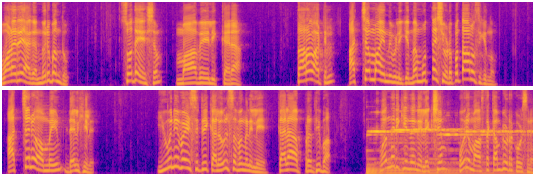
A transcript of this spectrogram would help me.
വളരെ അകന്നൊരു ബന്ധു. സ്വദേശം മാവേലിക്കര. തറവാട്ടിൽ അച്ചമ്മ എന്ന് വിളിക്കുന്ന മുത്തശ്ശിയോടൊപ്പം താമസിക്കുന്നു. അച്ഛനും അമ്മയും ഡൽഹിയിൽ യൂണിവേഴ്സിറ്റി കലോത്സവങ്ങളിലെ കലാപ്രതിഭ. വന്നിരിക്കുന്നതിന്റെ ലക്ഷ്യം ഒരു മാസത്തെ കമ്പ്യൂട്ടർ കോഴ്സിന്.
